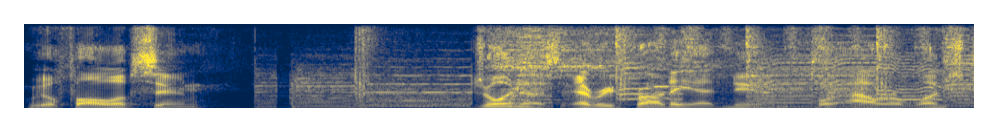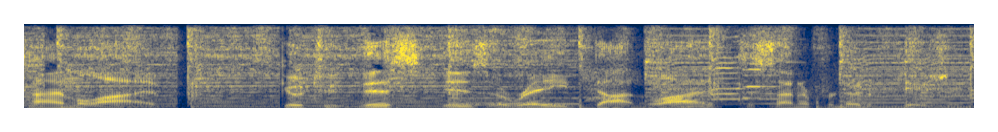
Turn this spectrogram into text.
We'll follow up soon. Join us every Friday at noon for our lunchtime live. Go to thisisarray.live to sign up for notifications.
